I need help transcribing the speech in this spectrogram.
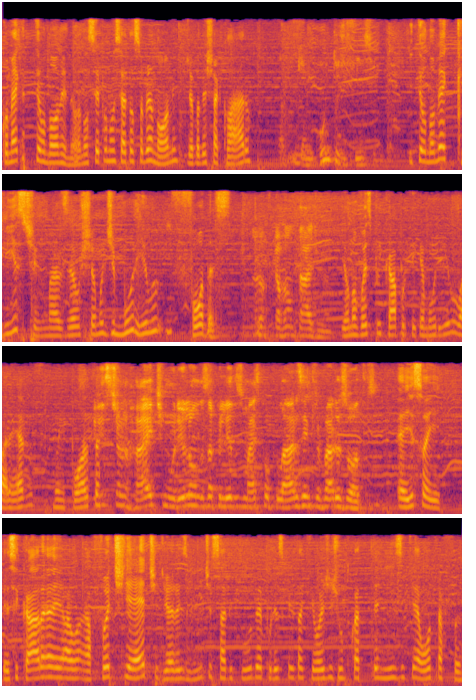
como é que é teu nome, meu? Eu não sei pronunciar teu sobrenome, já vou deixar claro. Que é muito difícil. E teu nome é Christian, mas eu chamo de Murilo e foda-se. Não, fica à vontade, mano. E eu não vou explicar por que é Murilo, whatever, não importa. Christian Haidt Murilo é um dos apelidos mais populares entre vários outros. É isso aí. Esse cara é a, a fã tiete de Aerosmith, sabe tudo, é por isso que ele tá aqui hoje junto com a Denise, que é outra fã.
